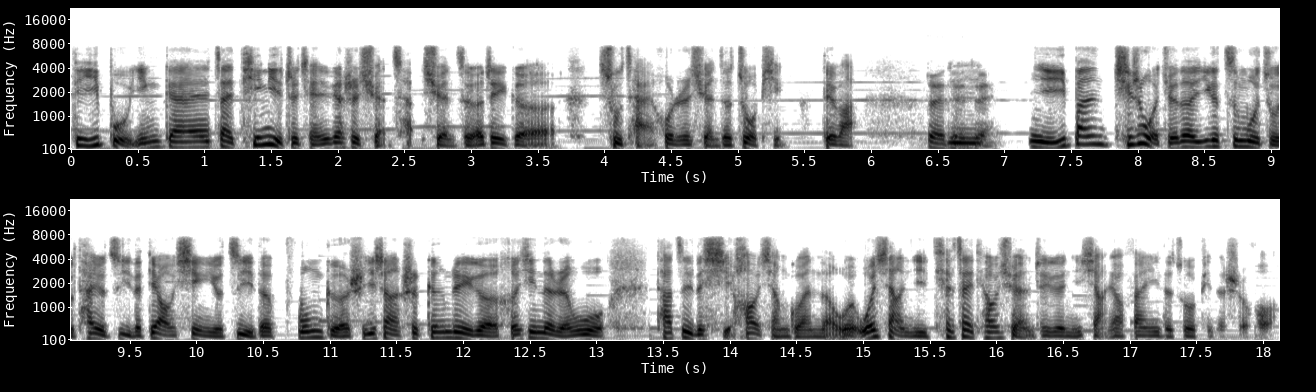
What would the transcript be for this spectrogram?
第一步应该在听力之前应该是选材选择这个素材或者是选择作品，对吧？对对对。你一般其实我觉得一个字幕组它有自己的调性，有自己的风格，实际上是跟这个核心的人物他自己的喜好相关的。我我想你挑在挑选这个你想要翻译的作品的时候，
